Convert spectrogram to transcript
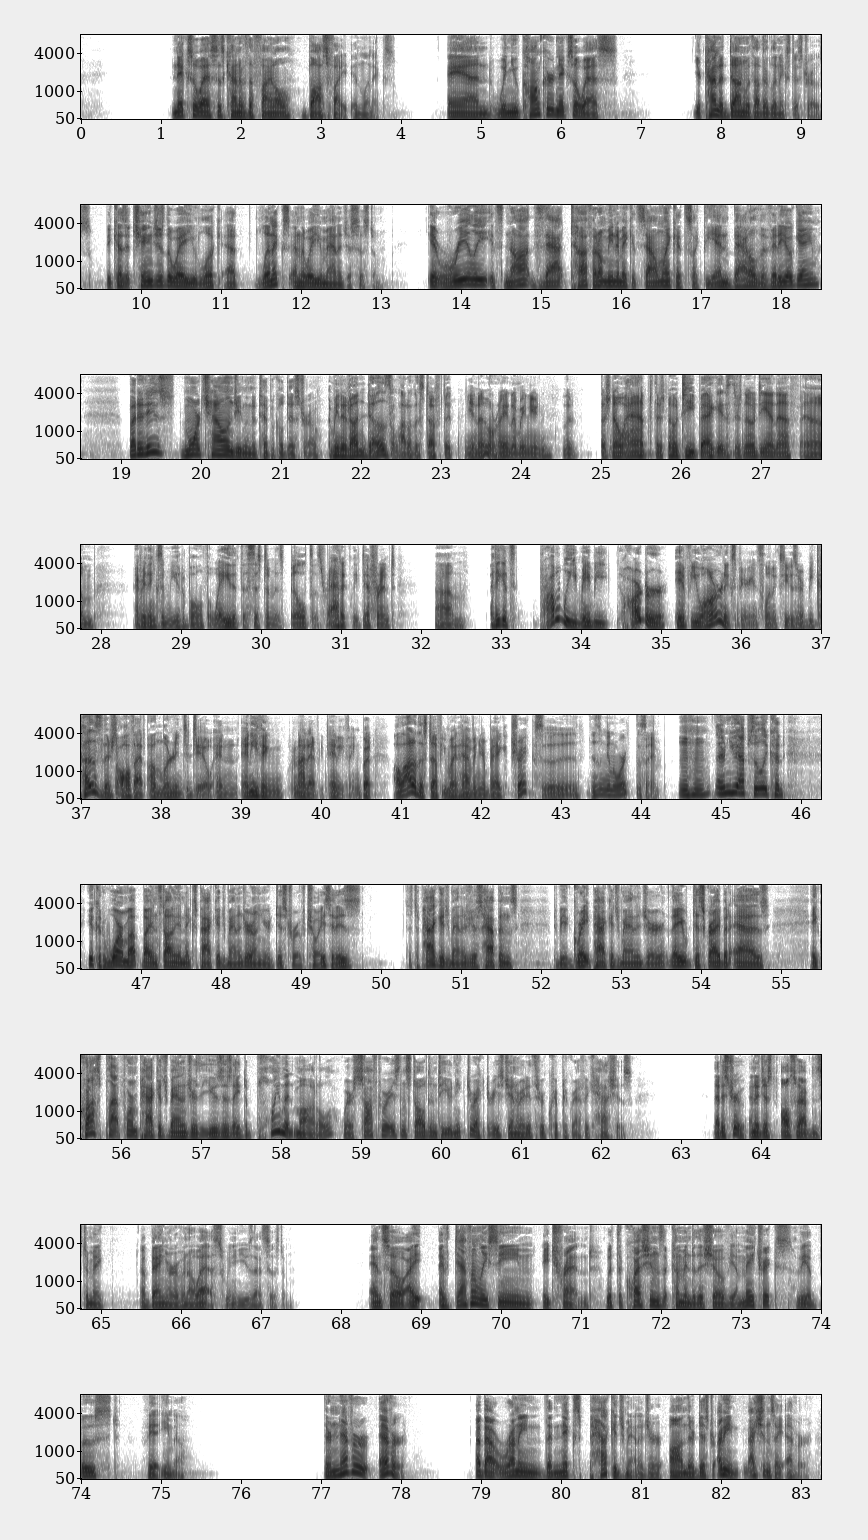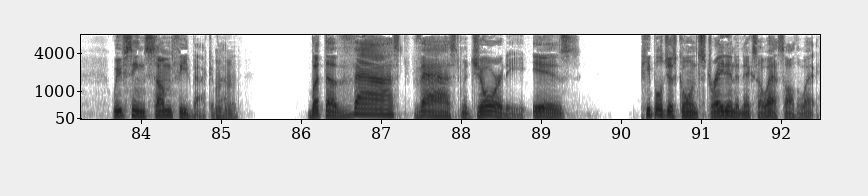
NixOS is kind of the final boss fight in Linux. And when you conquer NixOS, you're kind of done with other Linux distros because it changes the way you look at Linux and the way you manage a system it really it's not that tough. I don't mean to make it sound like it's like the end battle of a video game, but it is more challenging than a typical distro. I mean, it undoes a lot of the stuff that you know, right? I mean, you, there's no apt, there's no dpkg, there's no DNF. Um, everything's immutable. The way that the system is built is radically different. Um, I think it's probably maybe harder if you are an experienced Linux user because there's all that unlearning to do and anything, not every, anything, but a lot of the stuff you might have in your bag of tricks uh, isn't going to work the same. Mm-hmm. And you absolutely could, you could warm up by installing the Nix package manager on your distro of choice. It is just a package manager. It just happens to be a great package manager. They describe it as a cross-platform package manager that uses a deployment model where software is installed into unique directories generated through cryptographic hashes. That is true. And it just also happens to make a banger of an OS when you use that system. And so I, I've definitely seen a trend with the questions that come into the show via Matrix, via Boost, via email. They're never, ever about running the Nix package manager on their distro. I mean, I shouldn't say ever. We've seen some feedback about mm-hmm. it. But the vast, vast majority is people just going straight into Nix OS all the way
